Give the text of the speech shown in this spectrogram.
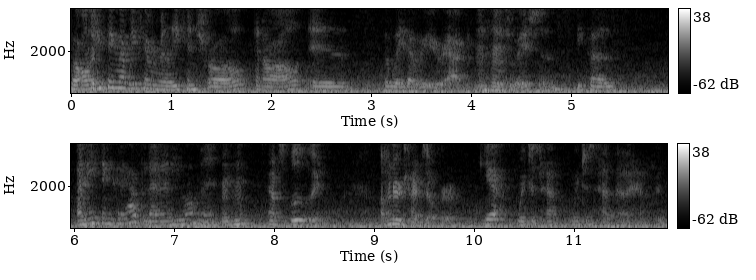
The only thing that we can really control at all is the way that we react to Mhm. situations because anything could happen at any moment. Mm-hmm. Absolutely, a hundred times over. Yeah. We just have we just had that happen.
